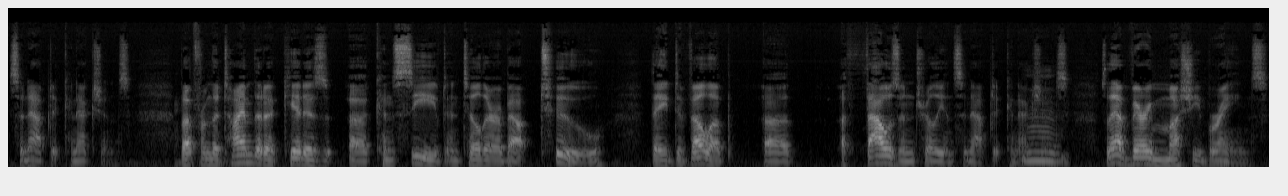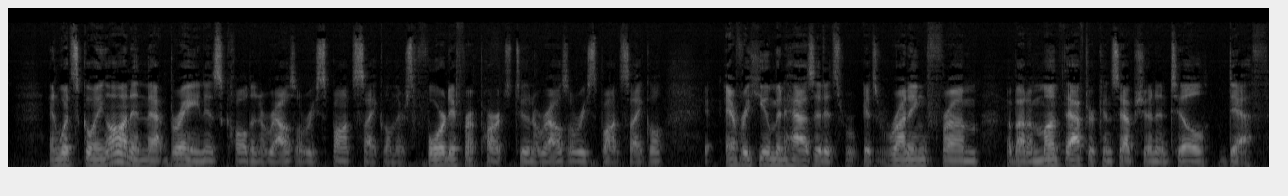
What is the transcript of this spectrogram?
synaptic connections. But from the time that a kid is uh, conceived until they're about two, they develop uh, a thousand trillion synaptic connections. So they have very mushy brains. And what's going on in that brain is called an arousal response cycle. And there's four different parts to an arousal response cycle. Every human has it. It's it's running from about a month after conception until death.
